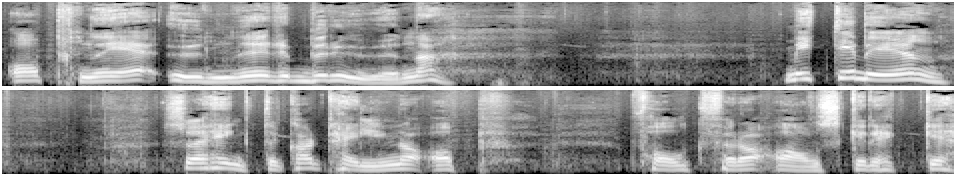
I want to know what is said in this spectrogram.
opp ned under bruene. Midt i byen så hengte kartellene opp folk for å avskrekke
